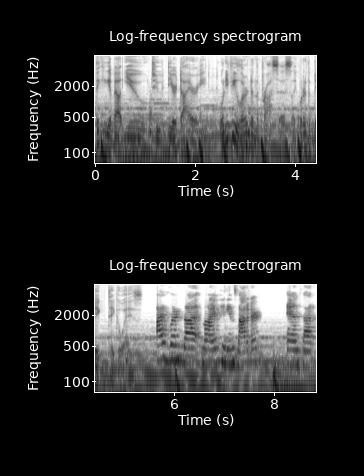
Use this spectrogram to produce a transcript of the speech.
thinking about you to Dear Diary, what have you learned in the process? Like, what are the big takeaways? I've learned that my opinions matter and that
